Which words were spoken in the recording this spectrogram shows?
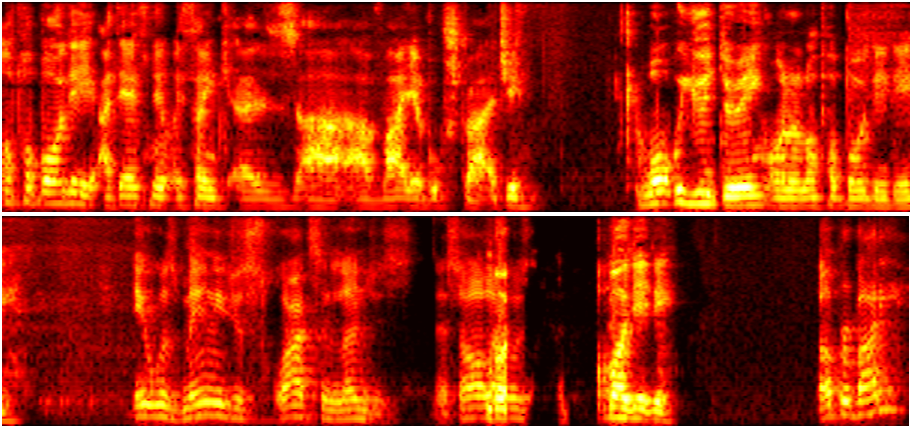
upper body I definitely think is a, a viable strategy. What were you doing on an upper body day? It was mainly just squats and lunges. That's all No. I was. Upper body day. Upper body.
